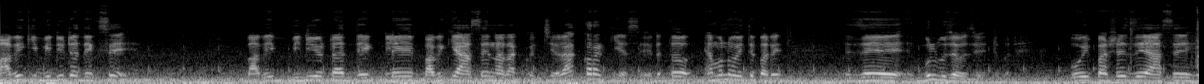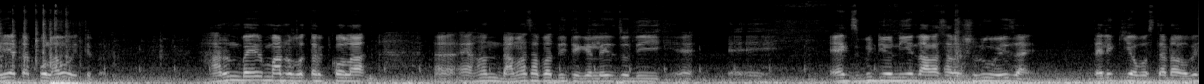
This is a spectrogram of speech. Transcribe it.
ভাবি কি ভিডিওটা দেখছে? ভাবি ভিডিওটা দেখলে ভাবি কি আছে না রাগ করছে? রাগ করা কি আছে? এটা তো এমনও হইতে পারে যে ভুল বুঝাবুঝি হইতে পারে। ওই পাশে যে আছে, হে একটা পোলাও হইতে পারে। হারুন ভাইয়ের মানবতার কলা এখন দামা চাপা দিতে গেলে যদি এক্স ভিডিও নিয়ে ছাড়া শুরু হয়ে যায়, তাহলে কি অবস্থাটা হবে?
